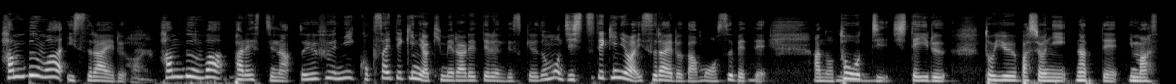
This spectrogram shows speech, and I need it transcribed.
半分はイスラエル、はい半分はパレスチナというふうに国際的には決められてるんですけれども、実質的にはイスラエルがもうすべて、あの、統治しているという場所になっています。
